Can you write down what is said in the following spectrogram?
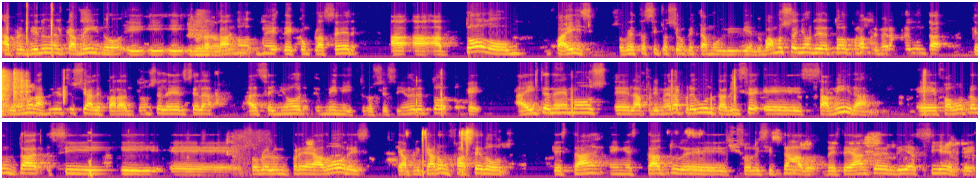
aprendiendo en el camino y, y, y tratando de, de complacer a, a, a, todo un país sobre esta situación que estamos viviendo. Vamos, señor director, con la primera pregunta que tenemos en las redes sociales para entonces leérsela al señor ministro. El señor director, ok. Ahí tenemos eh, la primera pregunta, dice eh, Samira, eh, favor preguntar si eh, sobre los empleadores que aplicaron fase 2, que están en estatus de solicitado desde antes del día 7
